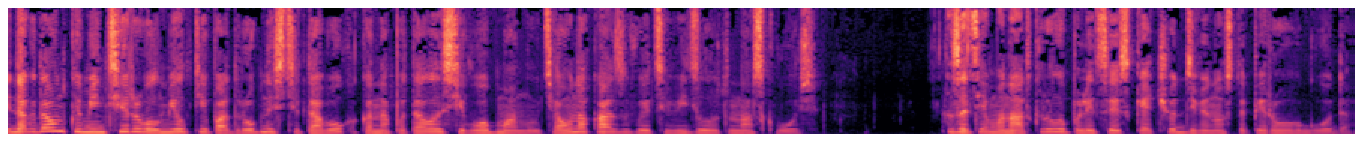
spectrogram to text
Иногда он комментировал мелкие подробности того, как она пыталась его обмануть, а он, оказывается, видел это насквозь. Затем она открыла полицейский отчет 91 -го года.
